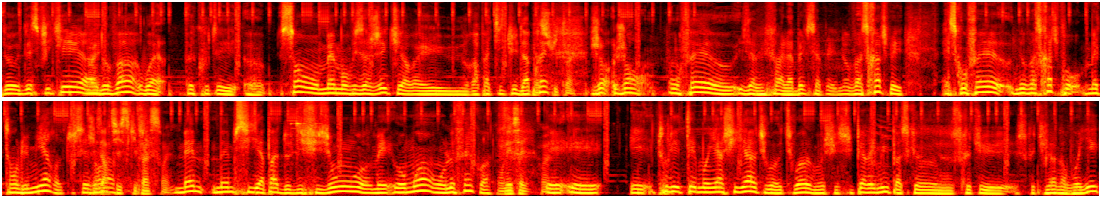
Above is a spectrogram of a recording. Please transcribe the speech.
de d'expliquer à Ouais. Nova, ouais, écoutez, euh, sans même envisager qu'il y aurait eu Rapatitude après, suite, ouais. Genre, genre, on fait, euh, ils avaient fait un label qui s'appelait Nova Scratch, mais est-ce qu'on fait Nova Scratch pour mettre en lumière tous ces Les gens-là artistes qui passent, ouais. Même, même s'il n'y a pas de diffusion, euh, mais au moins on le fait, quoi. On essaye. ouais. Et, et, et tous les témoignages qu'il y a, tu vois, tu vois, moi je suis super ému parce que ce que tu, ce que tu viens d'envoyer,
